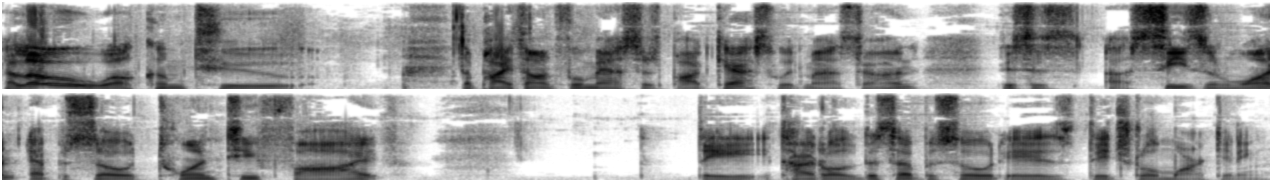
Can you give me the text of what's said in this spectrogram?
Hello, welcome to the Python Full Masters podcast with Master Hun. This is uh, season one, episode 25. The title of this episode is Digital Marketing.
